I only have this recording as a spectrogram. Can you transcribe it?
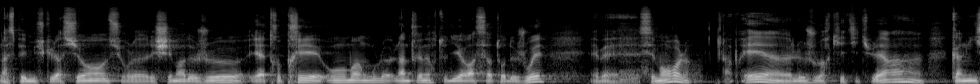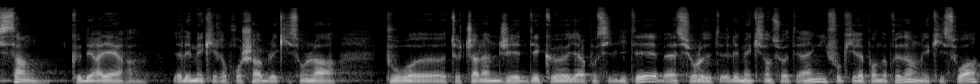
l'aspect musculation, sur les schémas de jeu, et être prêt au moment où l'entraîneur te dira c'est à toi de jouer, eh ben, c'est mon rôle. Après, euh, le joueur qui est titulaire, quand il sent que derrière, il y a des mecs irréprochables qui sont là pour euh, te challenger dès qu'il y a la possibilité, eh ben, sur les mecs qui sont sur le terrain, il faut qu'ils répondent présent et qu'ils soient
